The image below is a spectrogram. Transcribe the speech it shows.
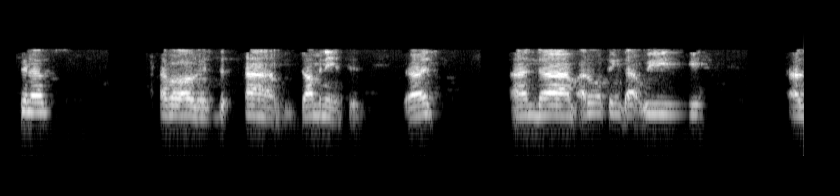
spinners have always um, dominated, right? And um, I don't think that we, as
